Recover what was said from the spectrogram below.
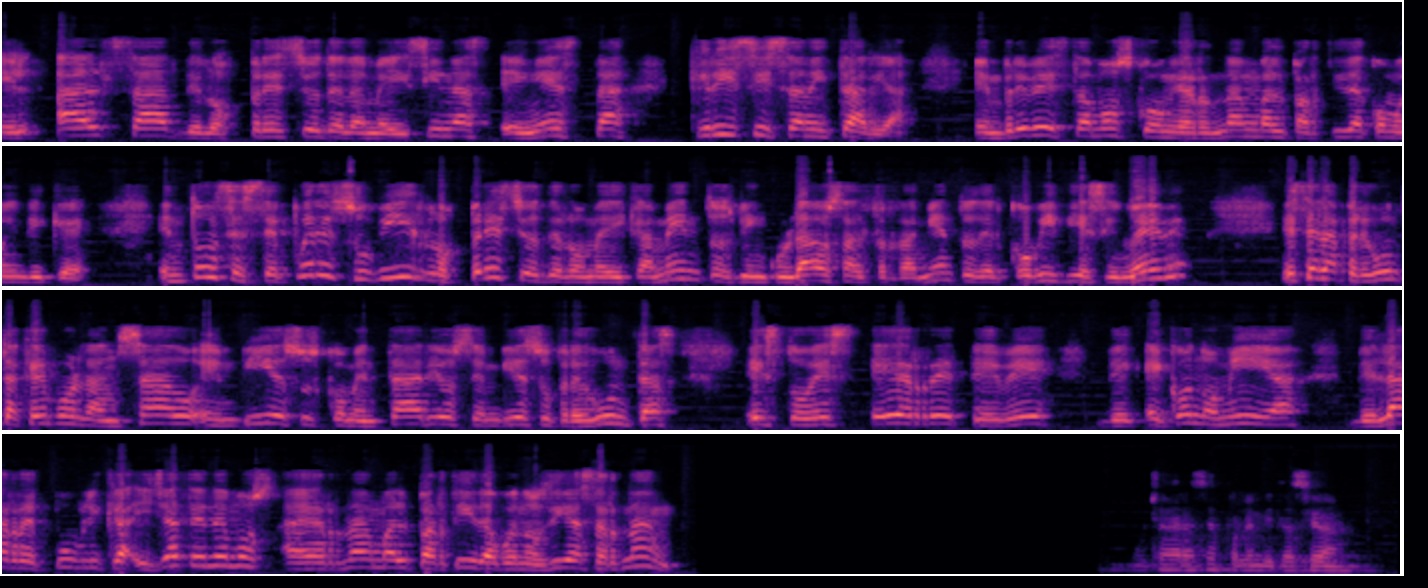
el alza de los precios de las medicinas en esta crisis sanitaria. En breve estamos con Hernán Malpartida, como indiqué. Entonces, ¿se puede subir los precios de los medicamentos vinculados al tratamiento del COVID-19? Esta es la pregunta que hemos lanzado. Envíe sus comentarios, envíe sus preguntas. Esto es RTV de Economía de la República. Y ya tenemos a Hernán Malpartida. Buenos días, Hernán. Muchas gracias por la invitación.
